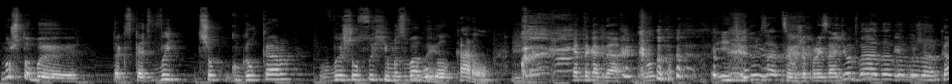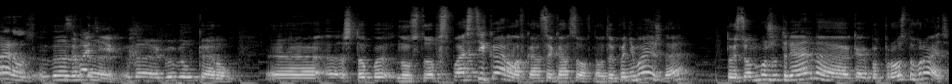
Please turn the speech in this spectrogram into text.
ну, чтобы так сказать, вы, чтобы Google Car вышел сухим из воды. Google Карл. Это когда индивидуализация уже произойдет. Да, да, да, да. Карл, заводи. Да, да, Google Карл. Э, Чтобы, ну, чтобы спасти Карла, в конце концов. Ну, ты понимаешь, да? То есть он может реально, как бы, просто врать.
